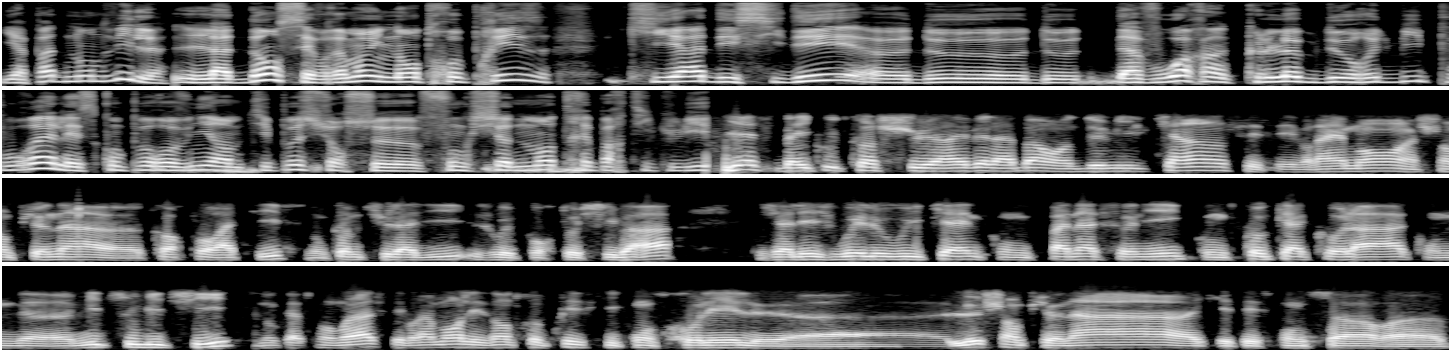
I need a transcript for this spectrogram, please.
il n'y a pas de nom de ville. Là-dedans, c'est vraiment une entreprise qui a décidé euh, de, d'avoir un club de rugby pour elle. Est-ce qu'on peut revenir un petit peu sur ce fonctionnement très particulier? Yes, bah écoute, quand je suis arrivé là-bas en 2015, c'était vraiment un championnat euh, corporatif. Donc comme tu l'as dit, jouer pour Toshiba. J'allais jouer le week-end contre Panasonic, contre Coca-Cola, contre euh, Mitsubishi. Donc à ce moment-là, c'était vraiment les entreprises qui contrôlaient le, championnat, qui étaient sponsors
